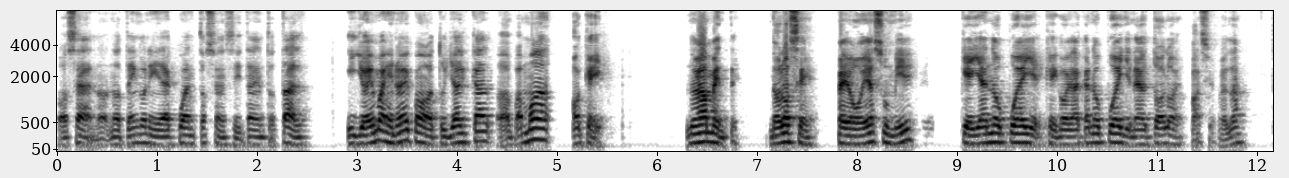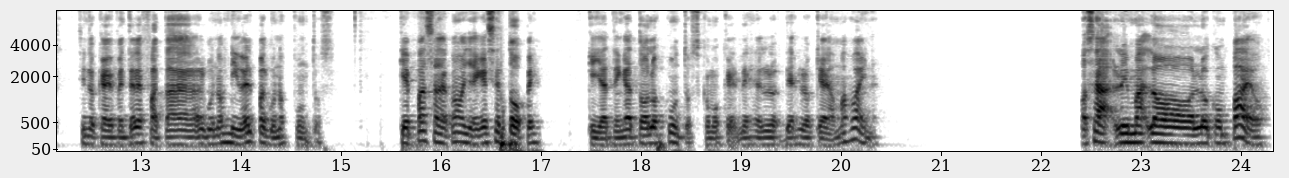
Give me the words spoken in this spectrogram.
O sea, no, no tengo ni idea cuántos se necesitan en total. Y yo imagino que cuando tú ya alcanzas. Vamos a. Ok. Nuevamente, no lo sé. Pero voy a asumir que ella no puede. Que Goraka no puede llenar todos los espacios, ¿verdad? Sino que de repente le falta algunos niveles para algunos puntos. ¿Qué pasará cuando llegue ese tope? Que ya tenga todos los puntos. Como que desblo- desbloqueará más vaina. O sea, lo, lo, comparo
